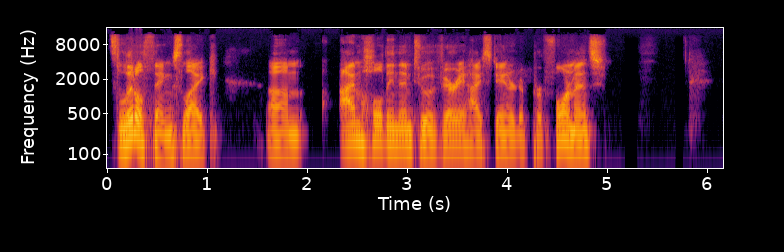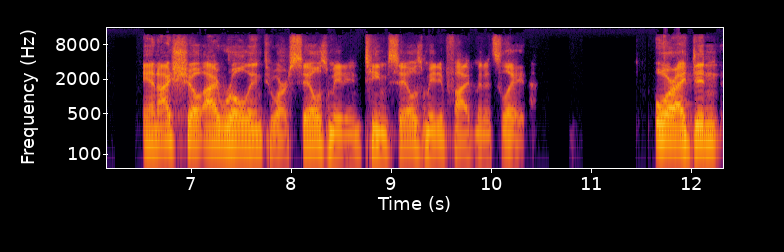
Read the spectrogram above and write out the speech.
it's little things like um, I'm holding them to a very high standard of performance. And I show, I roll into our sales meeting, team sales meeting five minutes late. Or I didn't,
